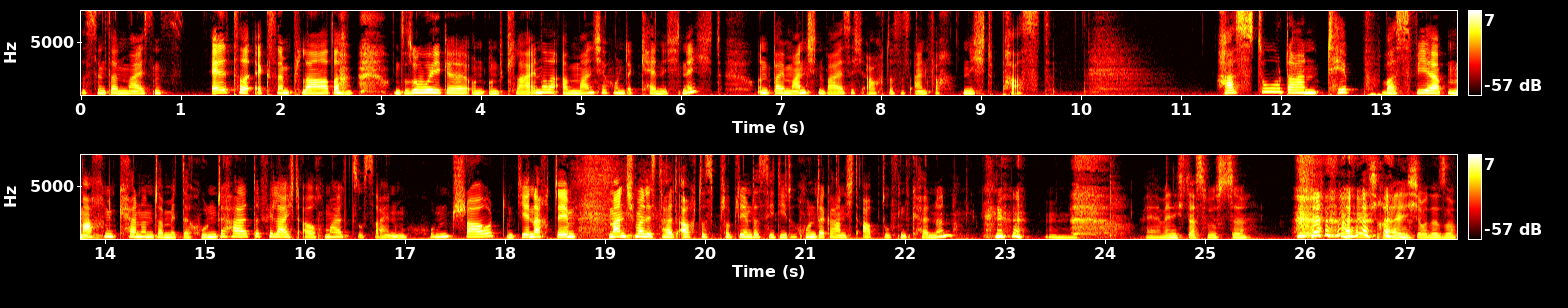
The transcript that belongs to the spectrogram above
Das sind dann meistens ältere Exemplare und ruhige und, und kleinere, aber manche Hunde kenne ich nicht und bei manchen weiß ich auch, dass es einfach nicht passt. Hast du da einen Tipp, was wir machen können, damit der Hundehalter vielleicht auch mal zu seinem Hund schaut? Und je nachdem, manchmal ist halt auch das Problem, dass sie die Hunde gar nicht abrufen können. Hm. Ja, wenn ich das wüsste, wäre ich reich oder so.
